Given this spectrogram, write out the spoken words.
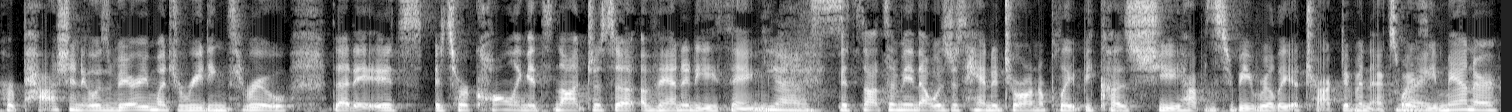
her passion, it was very much reading through that it's it's her calling. It's not just a, a vanity thing. Yes. it's not something that was just handed to her on a plate because she happens to be really attractive in X Y Z Right. manner.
